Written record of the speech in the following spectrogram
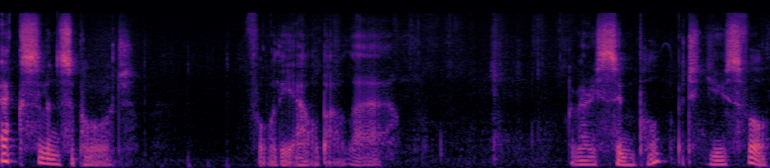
excellent support for the elbow there. A very simple but useful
